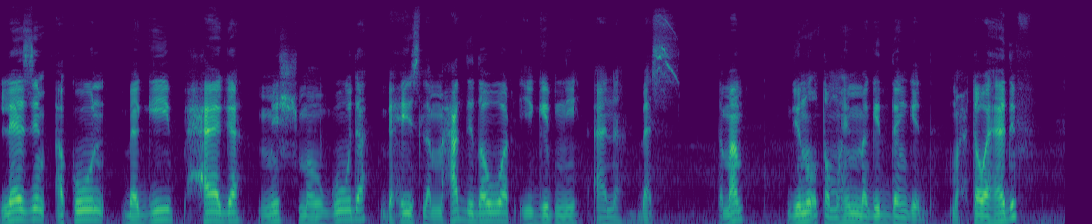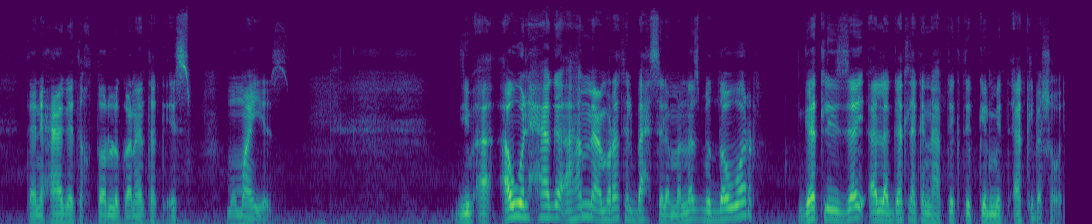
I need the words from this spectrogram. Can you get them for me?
لازم أكون بجيب حاجة مش موجودة بحيث لما حد يدور يجيبني أنا بس تمام؟ دي نقطة مهمة جدا جدا. محتوى هادف تاني حاجة تختار لقناتك اسم مميز. يبقى أول حاجة أهم عبارات البحث لما الناس بتدور جات لي إزاي؟ قال لك جات لك إنها بتكتب كلمة أكل بشوات.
